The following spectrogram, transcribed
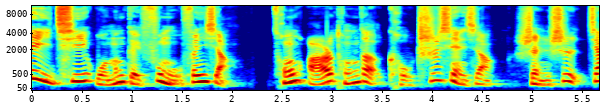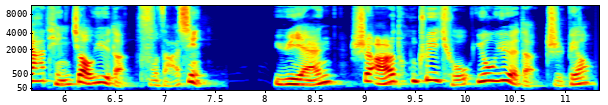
这一期我们给父母分享从儿童的口吃现象审视家庭教育的复杂性。语言是儿童追求优越的指标，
